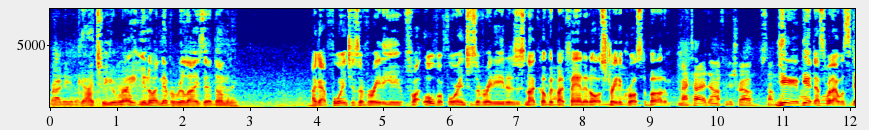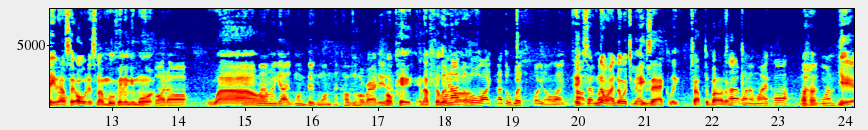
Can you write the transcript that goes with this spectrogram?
radiator. Got you. You're right. You know, I never realized that, Domenic. I got four inches of radiator, over four inches of radiators. It's not covered by fan at all. Straight across the bottom. I, mean, I tied it down for the shroud. Yeah, yeah. That's what I was stating. I said, oh, it's not moving anymore. But uh, yeah, you might Wow. to get like one big one that covers the whole radiator. Okay, and I feel Well, it. not the whole like not the width, but you know like. top Exa- and no, I know what you mean. I Exactly. Top to bottom. I had one in my car, one Uh-huh. big one. Yeah,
